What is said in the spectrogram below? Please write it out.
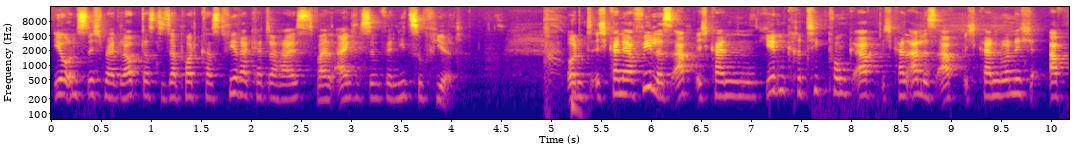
ihr uns nicht mehr glaubt, dass dieser Podcast Viererkette heißt, weil eigentlich sind wir nie zu viert. Und ich kann ja vieles ab. Ich kann jeden Kritikpunkt ab. Ich kann alles ab. Ich kann nur nicht ab,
